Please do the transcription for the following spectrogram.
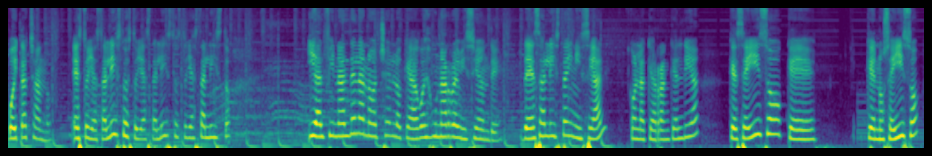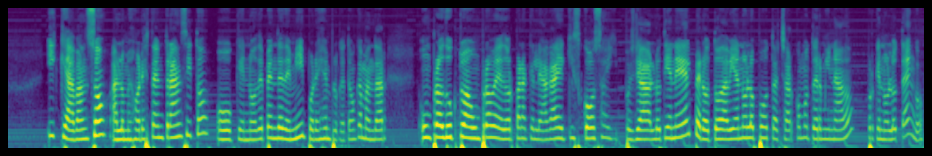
Voy tachando. Esto ya está listo, esto ya está listo, esto ya está listo. Y al final de la noche lo que hago es una revisión de, de esa lista inicial con la que arranqué el día, que se hizo, que, que no se hizo y que avanzó. A lo mejor está en tránsito o que no depende de mí, por ejemplo, que tengo que mandar un producto a un proveedor para que le haga X cosa y pues ya lo tiene él, pero todavía no lo puedo tachar como terminado porque no lo tengo.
